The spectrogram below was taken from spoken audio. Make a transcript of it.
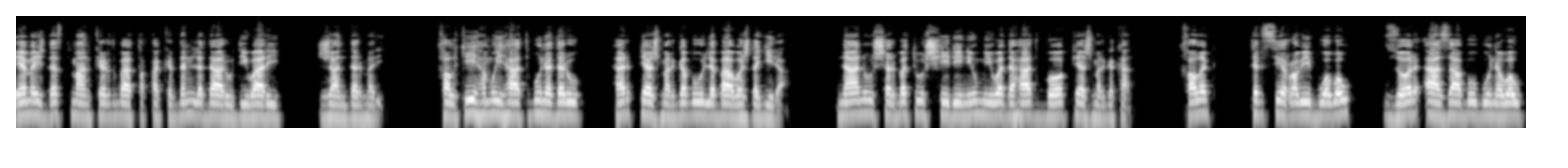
ئێمەش دەستمان کرد بە تەقەکردن لە دار و دیواری ژاندەرمەری خەڵکی هەمووی هاتبوونە دەر و هەر پێشمەرگە بوو لە باوەش دەگیرا نان و شربەت و شیرینی و میوە دەهات بۆ پێشمەرگەکان خەڵک ترسی ڕەوی بووەوە و زۆر ئازابوو بوونەوە و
